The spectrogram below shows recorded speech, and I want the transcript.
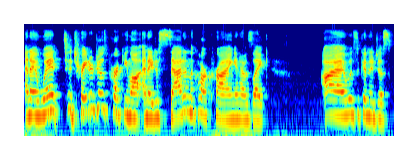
And I went to Trader Joe's parking lot and I just sat in the car crying. And I was like, I was going to just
